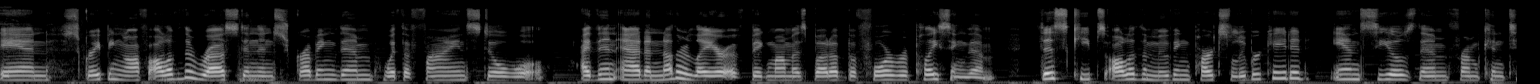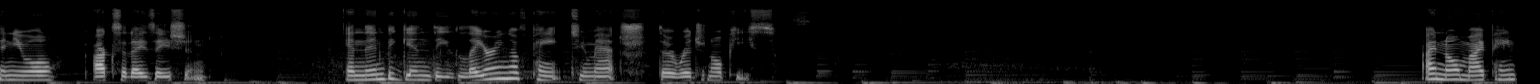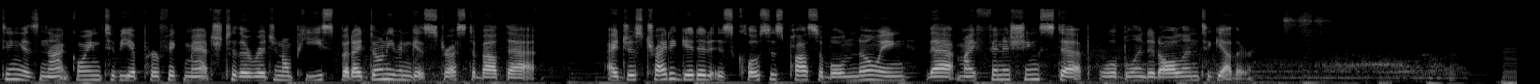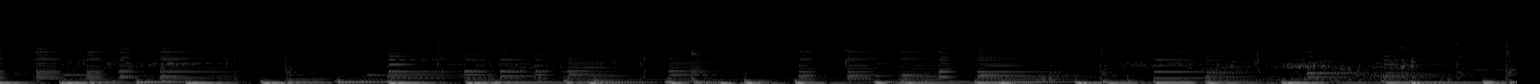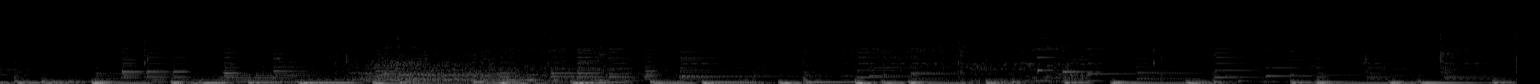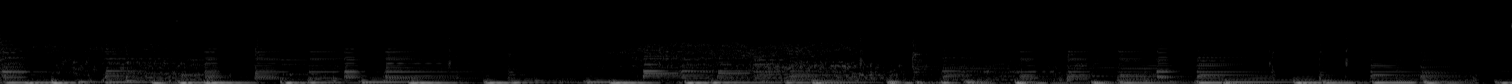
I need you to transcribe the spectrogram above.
and scraping off all of the rust and then scrubbing them with a fine steel wool. I then add another layer of Big Mama's butter before replacing them. This keeps all of the moving parts lubricated and seals them from continual oxidization. And then begin the layering of paint to match the original piece. I know my painting is not going to be a perfect match to the original piece, but I don't even get stressed about that. I just try to get it as close as possible knowing that my finishing step will blend it all in together.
